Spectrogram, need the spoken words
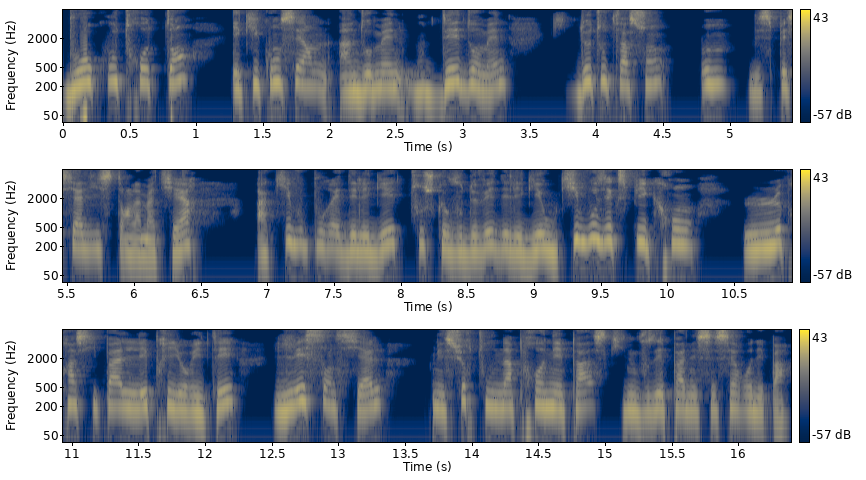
beaucoup trop de temps et qui concernent un domaine ou des domaines qui de toute façon ont des spécialistes en la matière à qui vous pourrez déléguer tout ce que vous devez déléguer ou qui vous expliqueront le principal, les priorités, l'essentiel, mais surtout n'apprenez pas ce qui ne vous est pas nécessaire au départ.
